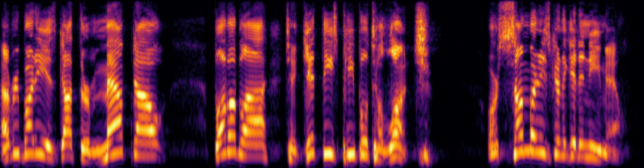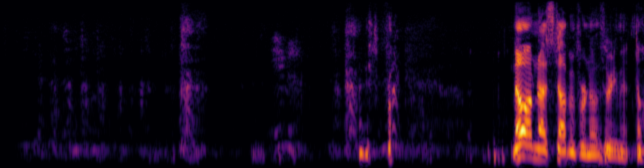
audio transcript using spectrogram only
Everybody has got their mapped out blah, blah, blah, to get these people to lunch, or somebody's going to get an email. No, I'm not stopping for another 30 minutes. No.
